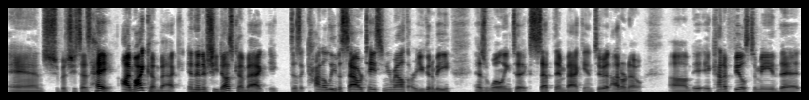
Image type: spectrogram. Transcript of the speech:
And she, but she says hey i might come back. And then if she does come back it, does it kind of leave a sour taste in your mouth? Are you going to be as willing to accept them back into it? I don't know. Um, it, it kind of feels to me that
